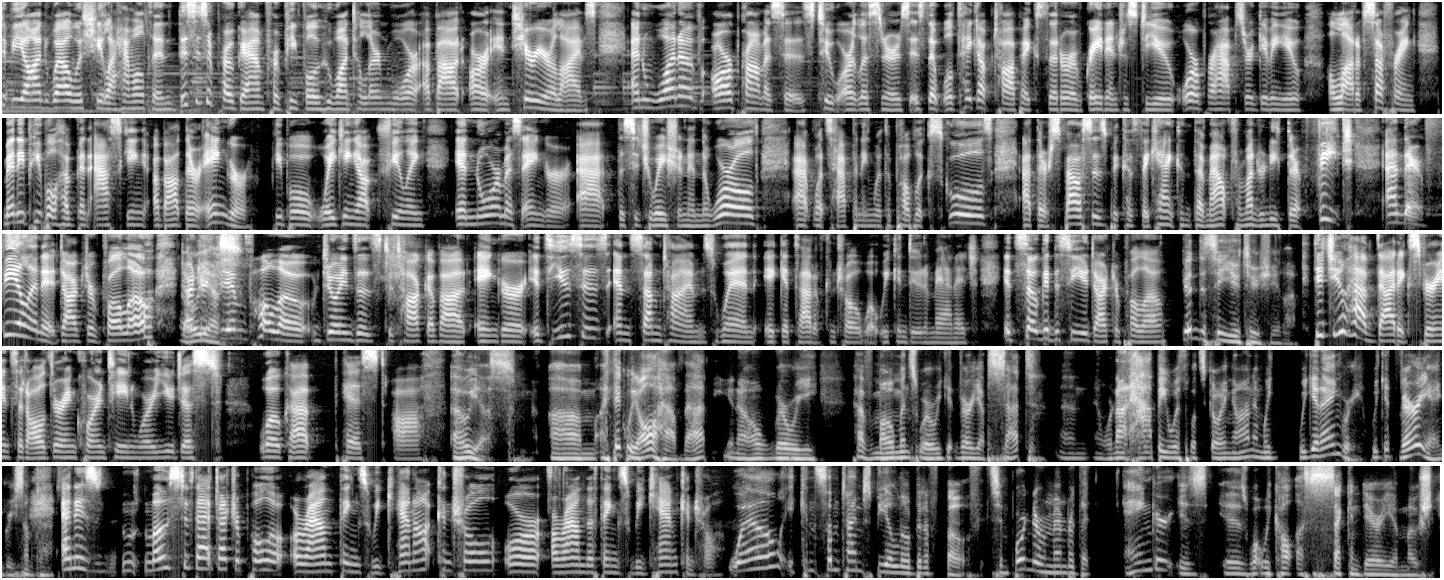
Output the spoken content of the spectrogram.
to Beyond Well with Sheila Hamilton. This is a program for people who want to learn more about our interior lives. And one of our promises to our listeners is that we'll take up topics that are of great interest to you or perhaps are giving you a lot of suffering. Many people have been asking about their anger people waking up feeling enormous anger at the situation in the world, at what's happening with the public schools, at their spouses because they can't get them out from underneath their feet and they're feeling it, Dr. Polo. Dr. Oh, yes. Jim Polo joins us to talk about anger, its uses, and sometimes when it gets out of control, what we can do to manage. It's so good to see you, Dr. Polo. Good to see you too, Sheila. Did you have that experience at all during quarantine where you just woke up pissed off. Oh, yes. Um, I think we all have that, you know, where we have moments where we get very upset and, and we're not happy with what's going on and we, we get angry. We get very angry sometimes. And is most of that, Dr. Polo, around things we cannot control or around the things we can control? Well, it can sometimes be a little bit of both. It's important to remember that anger is is what we call a secondary emotion.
